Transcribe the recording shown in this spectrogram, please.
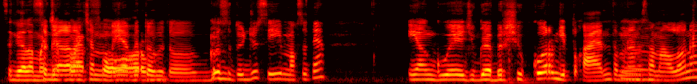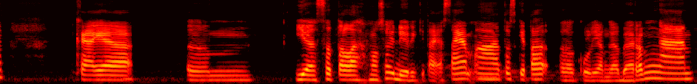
segala macam segala macam ya betul betul gue setuju sih maksudnya yang gue juga bersyukur gitu kan temenan Hmm. sama lo Nat kayak em, ya setelah maksudnya dari kita SMA terus kita eh, kuliah nggak barengan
